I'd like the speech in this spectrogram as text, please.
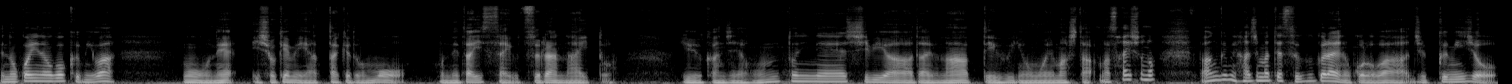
で残りの5組はもうね一生懸命やったけどももうネタ一切映らないと。いう感じで本当にねシビアだよなっていうふうに思いました。まあ最初の番組始まってすぐぐらいの頃は10組以上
